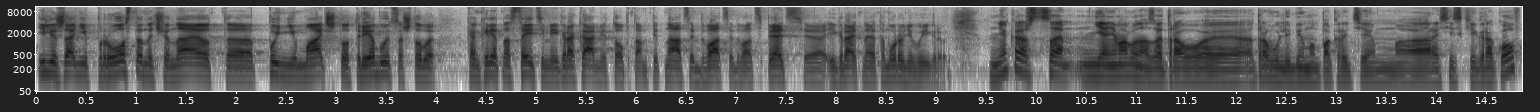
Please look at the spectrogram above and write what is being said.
Или же они просто начинают э, понимать, что требуется, чтобы конкретно с этими игроками топ там 15, 20, 25 играть на этом уровне, выигрывать? Мне кажется, я не могу назвать траву, траву любимым покрытием э, российских игроков,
